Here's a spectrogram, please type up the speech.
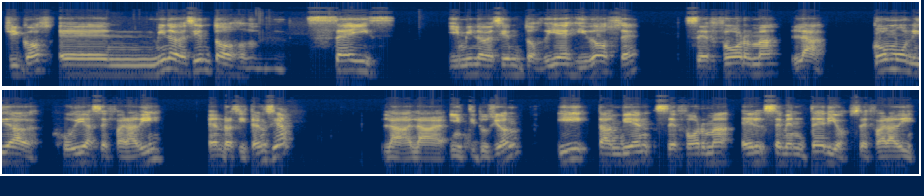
chicos, en 1906 y 1910 y 12 se forma la comunidad judía sefaradí en resistencia la, institución, y también se forma el cementerio sefaradí,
